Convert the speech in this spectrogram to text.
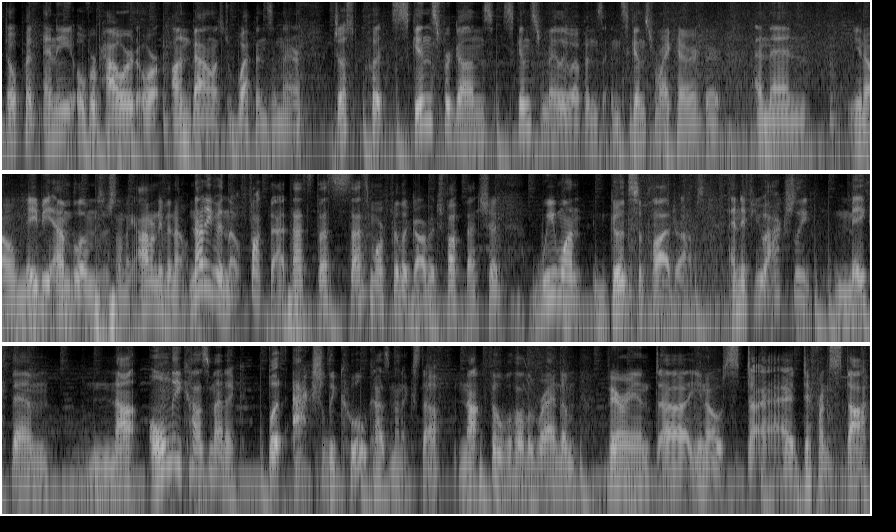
Don't put any overpowered or unbalanced weapons in there. Just put skins for guns, skins for melee weapons, and skins for my character, and then you know, maybe emblems or something. I don't even know. Not even though. Fuck that. That's that's that's more filler garbage. Fuck that shit. We want good supply drops. And if you actually make them not only cosmetic, but actually cool cosmetic stuff, not filled with all the random variant, uh, you know, st uh, different stock,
